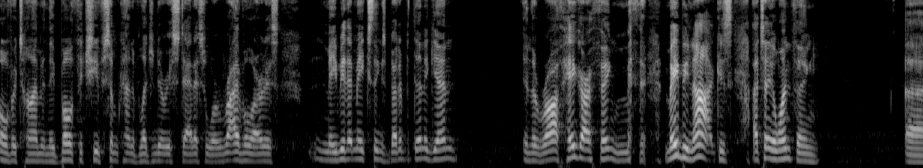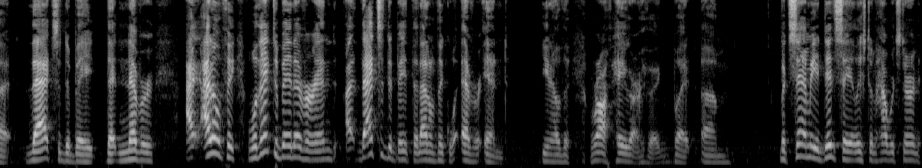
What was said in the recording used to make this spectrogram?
over time and they both achieve some kind of legendary status or rival artists, maybe that makes things better. But then again, in the Roth Hagar thing? Maybe not, because I'll tell you one thing. Uh, that's a debate that never. I, I don't think. Will that debate ever end? I, that's a debate that I don't think will ever end. You know the Roth Hagar thing, but um, but Sammy did say at least on Howard Stern,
